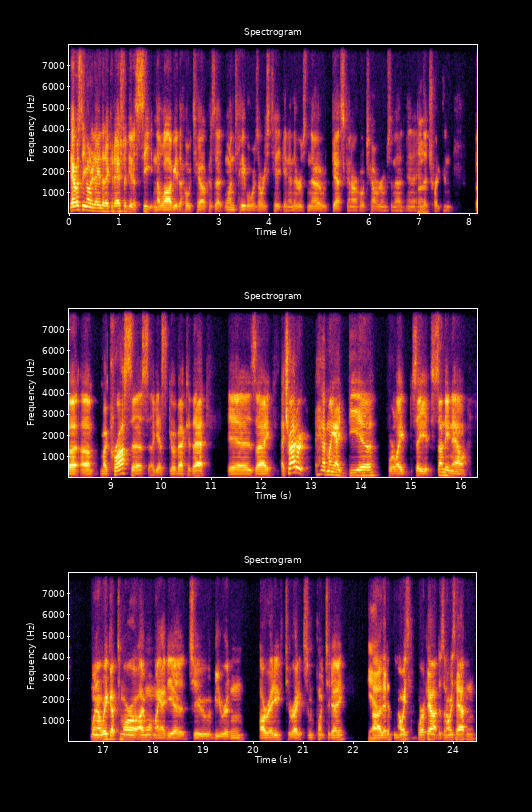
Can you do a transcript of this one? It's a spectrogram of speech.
that was the only day that I could actually get a seat in the lobby of the hotel because that one table was always taken and there was no desk in our hotel rooms in that in, in the Uh, Triton. But um, my process, I guess, go back to that is I I try to have my idea for like say Sunday now. When I wake up tomorrow, I want my idea to be written already to write at some point today. yeah. Uh, that doesn't always work out, doesn't always happen,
